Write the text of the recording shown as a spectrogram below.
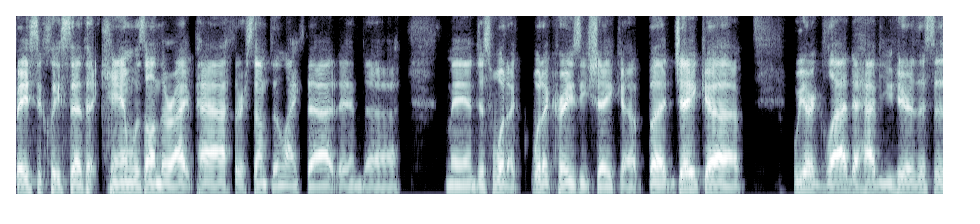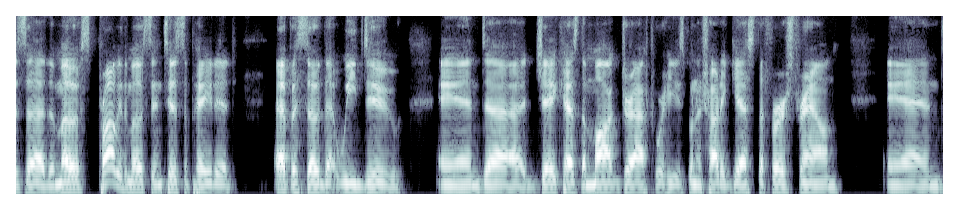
basically said that Cam was on the right path or something like that. And uh, man, just what a what a crazy shakeup. But Jake, uh, we are glad to have you here. This is uh, the most probably the most anticipated episode that we do. And uh, Jake has the mock draft where he's going to try to guess the first round. And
